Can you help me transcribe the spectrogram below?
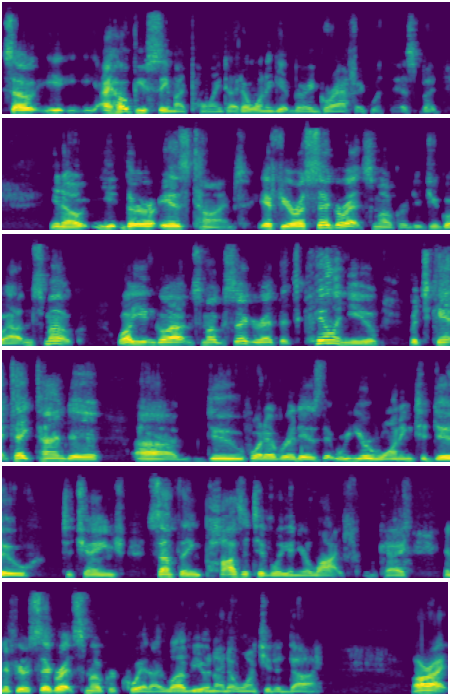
So you, I hope you see my point. I don't want to get very graphic with this, but you know, you, there is times. If you're a cigarette smoker, did you go out and smoke? Well, you can go out and smoke a cigarette that's killing you, but you can't take time to uh, do whatever it is that you're wanting to do to change something positively in your life. Okay. And if you're a cigarette smoker, quit. I love you and I don't want you to die. All right.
